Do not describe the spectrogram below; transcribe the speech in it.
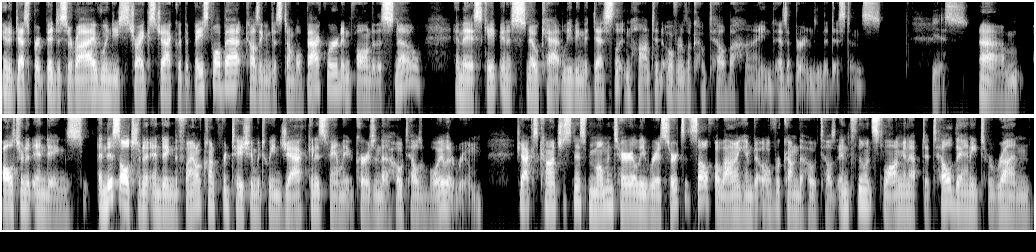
In a desperate bid to survive, Wendy strikes Jack with a baseball bat, causing him to stumble backward and fall into the snow, and they escape in a snowcat, leaving the desolate and haunted Overlook Hotel behind as it burns in the distance Yes. um, alternate endings. In this alternate ending, the final confrontation between Jack and his family occurs in the hotel's boiler room. Jack's consciousness momentarily reasserts itself, allowing him to overcome the hotel's influence long enough to tell Danny to run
